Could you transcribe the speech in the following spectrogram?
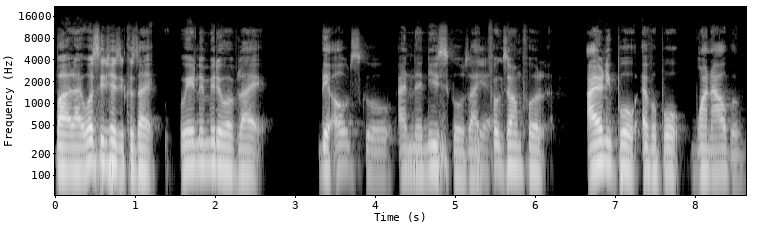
but like what's interesting because like we're in the middle of like the old school and the new schools. Like Yeah. for example, I only bought ever bought one album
